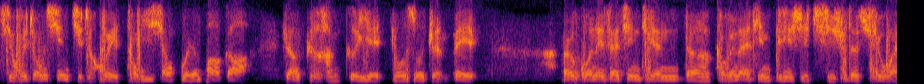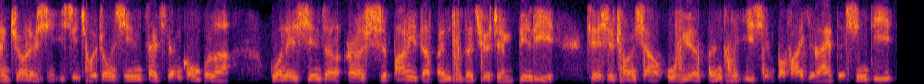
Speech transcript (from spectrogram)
指挥中心记者会统一向国人报告，让各行各业有所准备。而国内在今天的 COVID-19 毕竟是持续的趋缓，中央流行疫情指挥中心在今天公布了国内新增二十八例的本土的确诊病例，这也是创下五月本土疫情爆发以来的新低。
